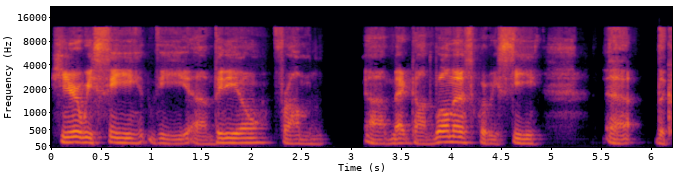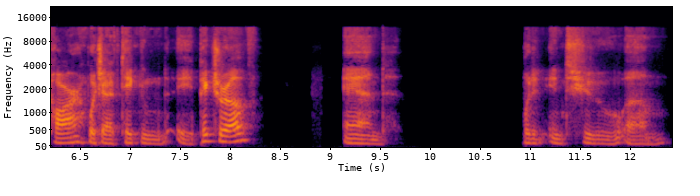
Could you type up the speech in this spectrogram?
Here we see the uh, video from uh, McDonald's Wellness where we see uh, the car, which I've taken a picture of and put it into um,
